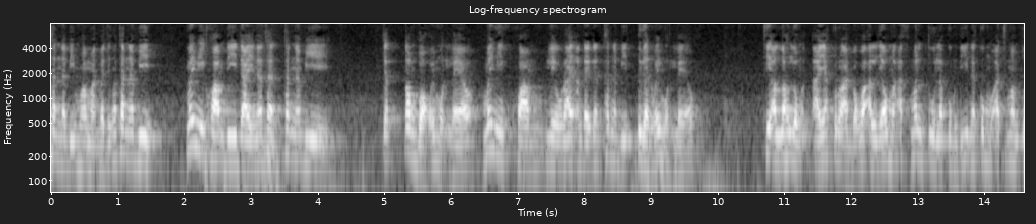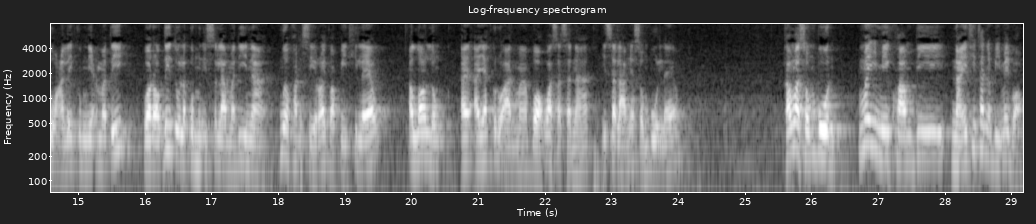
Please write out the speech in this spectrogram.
ท่านนบีมุฮัมมัดหมายถึงว่าท่านนบี ไม่มีความดีใดนะท่านท่านนบีจะต้องบอกไว้หมดแล้ว ไม่มีความเลวร้ายอันใดท่านนบีเตือนไว้หมดแล้ว ที่อัลลอฮ์ลงอายะกรุอานบอกว่าอัลยามาอัคมัลตูละกุมดีนะกุมอัชมัมตูอะลัยกุมเนียมติวะรอดีตูละกุมอิสลามดีนาเมื่อพันสี่ร้อยกว่าปีที่แล้วอัลลอฮ์ลงอายะกรุอานมาบอกว่าศาสนา อิสลามเนี่ยสมบูรณ์แล้วคำว่าสมบูรณ์ไม่มีความดีไหนที่ท่านนบีไม่บอก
